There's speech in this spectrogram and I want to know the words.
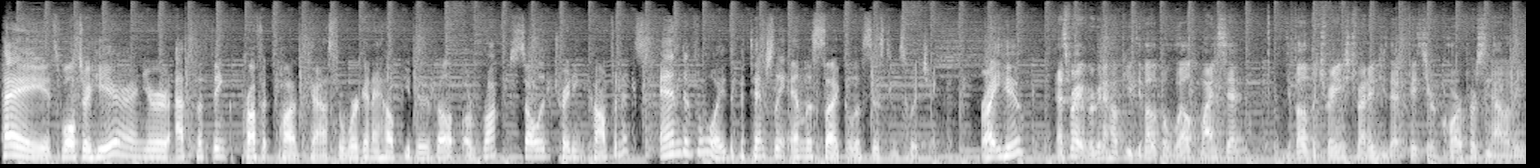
Hey, it's Walter here, and you're at the Think Profit podcast, where we're going to help you develop a rock solid trading confidence and avoid the potentially endless cycle of system switching. Right, Hugh? That's right. We're going to help you develop a wealth mindset, develop a trading strategy that fits your core personality,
